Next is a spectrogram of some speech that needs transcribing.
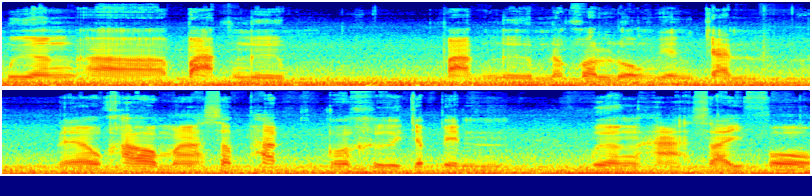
เมืองอปากเงืมปากเงืมนครหลวงเวียงจันทร์ แล้วเข้ามาสักพักก็คือจะเป็นเมืองหาดทรายฟอง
